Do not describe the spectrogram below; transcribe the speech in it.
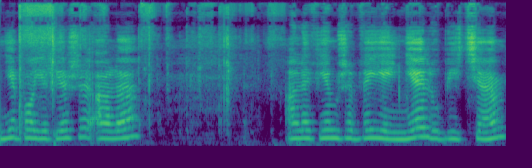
nie boję wieży, ale, ale wiem, że Wy jej nie lubicie.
